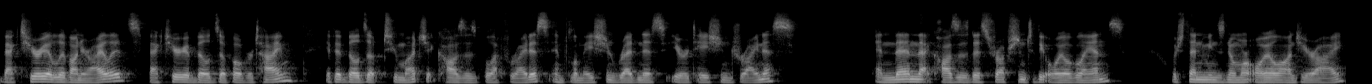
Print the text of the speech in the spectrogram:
Bacteria live on your eyelids. Bacteria builds up over time. If it builds up too much, it causes blepharitis, inflammation, redness, irritation, dryness. And then that causes disruption to the oil glands, which then means no more oil onto your eye.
